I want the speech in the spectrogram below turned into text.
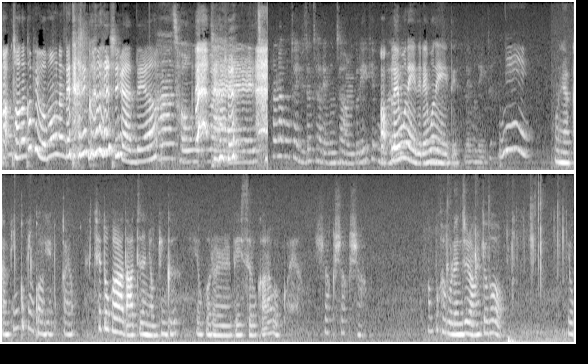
아, 저는 커피 못 먹는데 다른 거 하시면 안 돼요? 아 정말. 한라봉차, 유자차, 레몬차 얼그레이 캐모마일. 어, 레모네이드, 레모네이드. 레모네이드. 오늘 약간 핑크핑크하게 해볼까요? 채도가 낮은 연핑크 이거를 베이스로 깔아볼 거예요. 샥샥샥. 깜빡하고 렌즈를 안 껴서 이거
